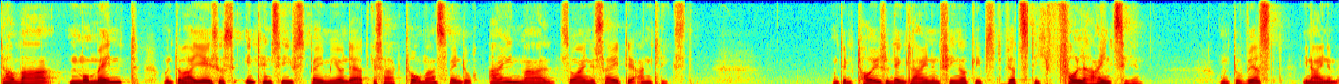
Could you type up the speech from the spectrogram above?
Da war ein Moment und da war Jesus intensivst bei mir und er hat gesagt, Thomas, wenn du einmal so eine Seite anklickst und dem Teufel den kleinen Finger gibst, wird es dich voll reinziehen. Und du wirst in einem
